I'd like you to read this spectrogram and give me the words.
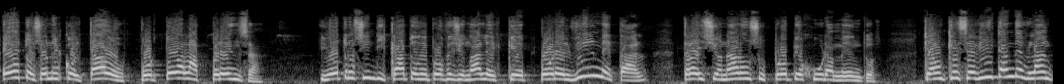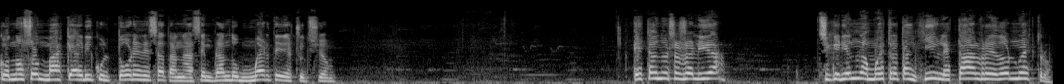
Estos son escoltados por toda la prensa y otros sindicatos de profesionales que por el vil metal traicionaron sus propios juramentos, que aunque se vistan de blanco no son más que agricultores de Satanás, sembrando muerte y destrucción. Esta es nuestra realidad. Si querían una muestra tangible, está alrededor nuestro.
